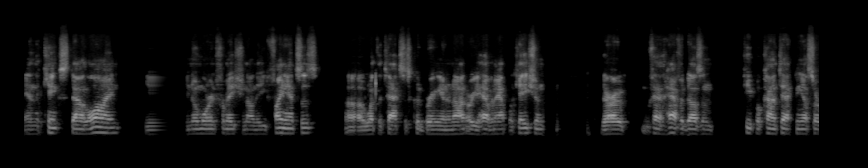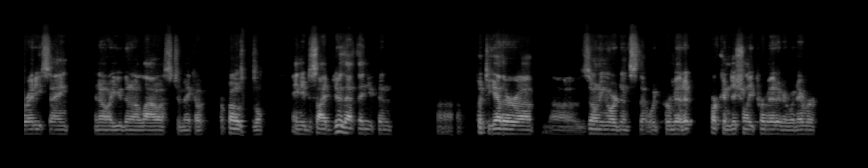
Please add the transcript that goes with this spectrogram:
and the kinks down the line, you, know more information on the finances, uh, what the taxes could bring in or not, or you have an application. There are, we've had half a dozen people contacting us already saying, you know, are you going to allow us to make a proposal? And you decide to do that, then you can uh, put together a, a, zoning ordinance that would permit it or conditionally permit it or whatever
